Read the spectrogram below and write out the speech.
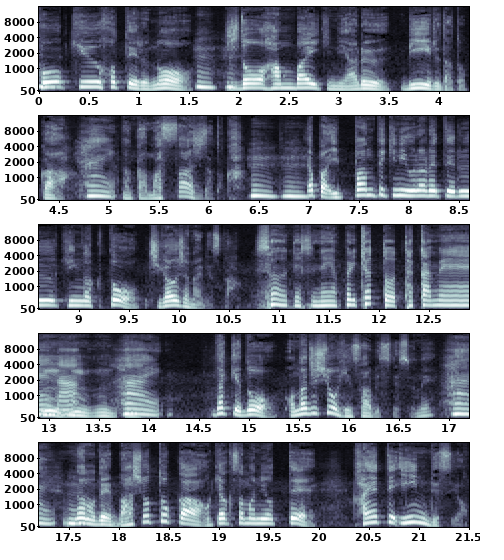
高級ホテルの自動販売機にあるビールだとかう。はい。なんかマッサージだとかうんうん。やっぱ一般的に売られてる金額と違うじゃないですかそうですね。やっぱりちょっと高めな、うんうんうんうんはい。だけど同じ商品サービスですよねはい。うんなので場所とかお客様によって変えていいんですよ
